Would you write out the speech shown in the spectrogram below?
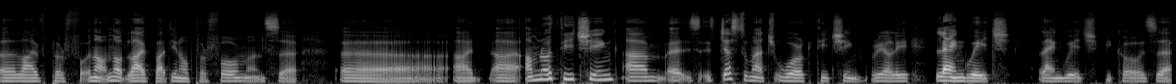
uh, live perform no not live but you know performance uh, uh, I, uh, I'm not teaching. Um, it's, it's just too much work teaching, really. Language, language, because uh,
